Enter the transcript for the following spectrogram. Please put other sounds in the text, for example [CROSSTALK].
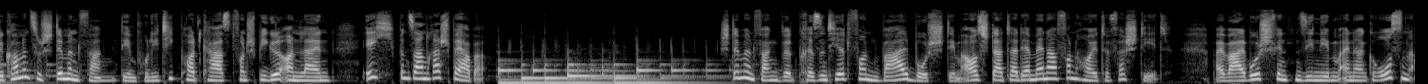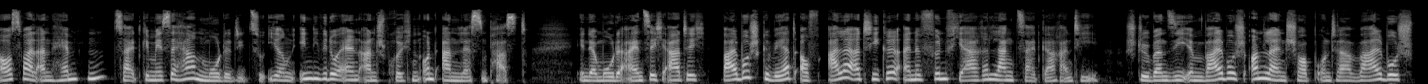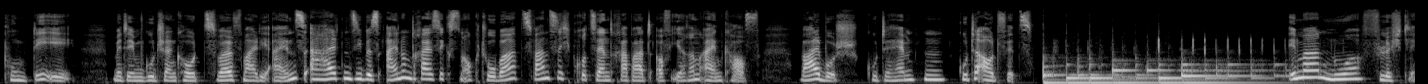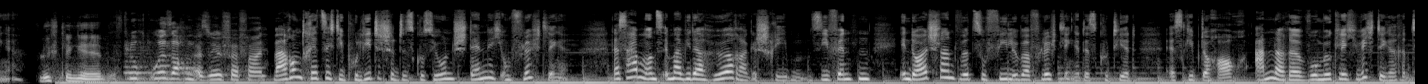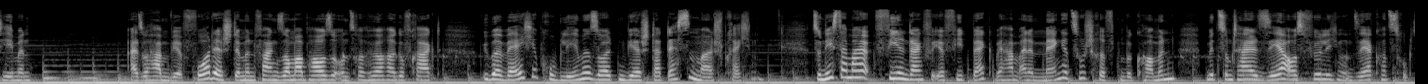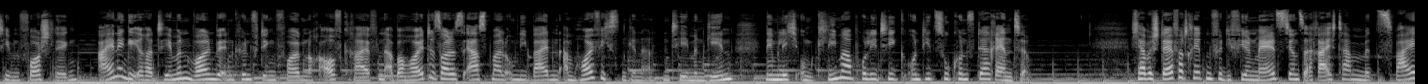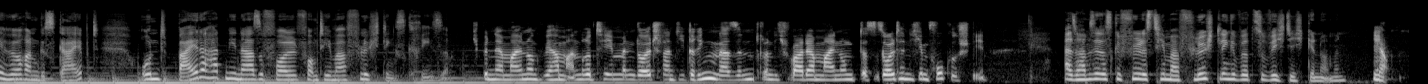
Willkommen zu Stimmenfang, dem Politik-Podcast von Spiegel Online. Ich bin Sandra Sperber. Stimmenfang wird präsentiert von Walbusch, dem Ausstatter, der Männer von heute versteht. Bei Walbusch finden Sie neben einer großen Auswahl an Hemden zeitgemäße Herrenmode, die zu Ihren individuellen Ansprüchen und Anlässen passt. In der Mode einzigartig, Walbusch gewährt auf alle Artikel eine fünf Jahre Langzeitgarantie. Stöbern Sie im Walbusch Online-Shop unter walbusch.de. Mit dem Gutscheincode 12 mal die 1 erhalten Sie bis 31. Oktober 20% Rabatt auf Ihren Einkauf. Walbusch, gute Hemden, gute Outfits. Immer nur Flüchtlinge. Flüchtlinge, Fluchtursachen, Asylverfahren. Warum dreht sich die politische Diskussion ständig um Flüchtlinge? Das haben uns immer wieder Hörer geschrieben. Sie finden, in Deutschland wird zu viel über Flüchtlinge diskutiert. Es gibt doch auch andere, womöglich wichtigere Themen. Also haben wir vor der Stimmenfang-Sommerpause unsere Hörer gefragt, über welche Probleme sollten wir stattdessen mal sprechen. Zunächst einmal vielen Dank für Ihr Feedback. Wir haben eine Menge Zuschriften bekommen mit zum Teil sehr ausführlichen und sehr konstruktiven Vorschlägen. Einige Ihrer Themen wollen wir in künftigen Folgen noch aufgreifen, aber heute soll es erstmal um die beiden am häufigsten genannten Themen gehen, nämlich um Klimapolitik und die Zukunft der Rente. Ich habe stellvertretend für die vielen Mails, die uns erreicht haben, mit zwei Hörern geskypt und beide hatten die Nase voll vom Thema Flüchtlingskrise. Ich bin der Meinung, wir haben andere Themen in Deutschland, die dringender sind und ich war der Meinung, das sollte nicht im Fokus stehen. Also haben Sie das Gefühl, das Thema Flüchtlinge wird zu wichtig genommen?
